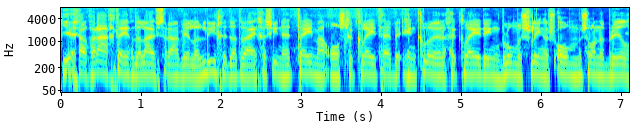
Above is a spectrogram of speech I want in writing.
Ik zou graag tegen de luisteraar willen liegen dat wij gezien het thema ons gekleed hebben in kleurige kleding, bloemenslingers om, zonnebril,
